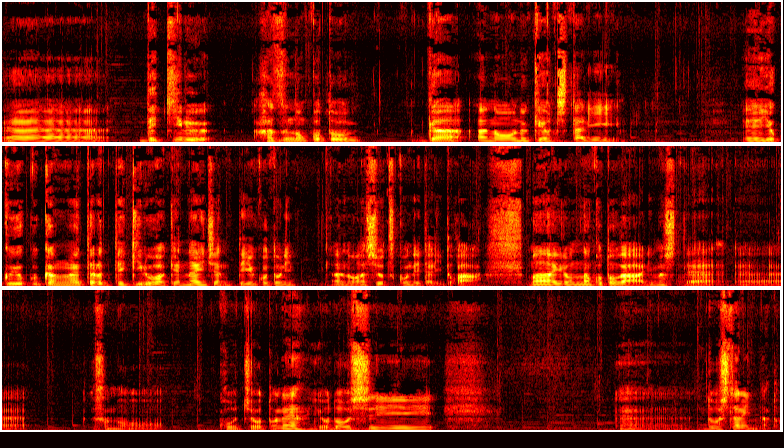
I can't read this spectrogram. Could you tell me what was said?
えー、できるはずのことが、あの、抜け落ちたり、えー、よくよく考えたらできるわけないじゃんっていうことに、あの、足を突っ込んでいたりとか、まあいろんなことがありまして、えー、その、校長とね夜通し、えー、どうしたらいいんだと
